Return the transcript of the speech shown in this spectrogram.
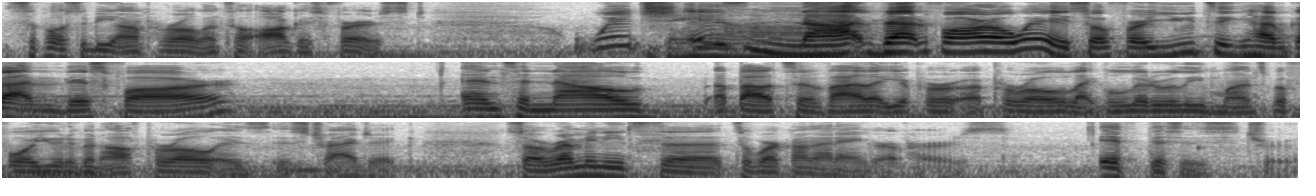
supposed to be on parole until August 1st, which is not that far away. So for you to have gotten this far and to now about to violate your par- uh, parole like literally months before you would have been off parole is is tragic. So Remy needs to to work on that anger of hers, if this is true.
